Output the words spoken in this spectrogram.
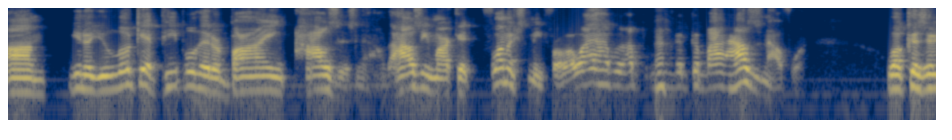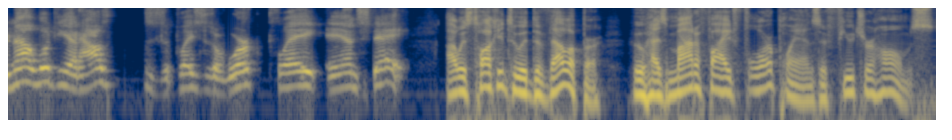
Um, you know you look at people that are buying houses now. The housing market flummoxed me for a while. Why have to buy houses now for? Well because they're now looking at houses as places of work play and stay. I was talking to a developer who has modified floor plans of future homes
